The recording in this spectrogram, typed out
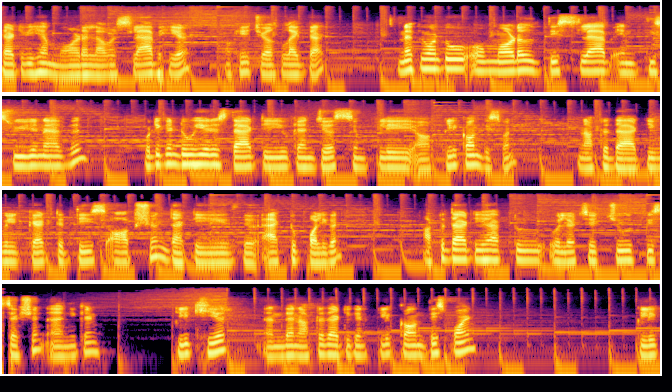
that we have model our slab here okay just like that. Now if you want to uh, model this slab in this region as well what you can do here is that you can just simply uh, click on this one. And after that you will get this option that is uh, add to polygon. After that you have to well, let's say choose this section and you can click here. And then after that you can click on this point. Click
